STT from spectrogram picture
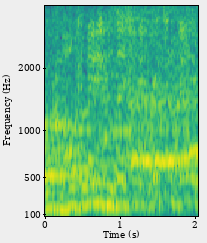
With an possession to Grayson County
